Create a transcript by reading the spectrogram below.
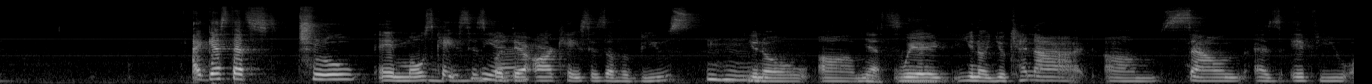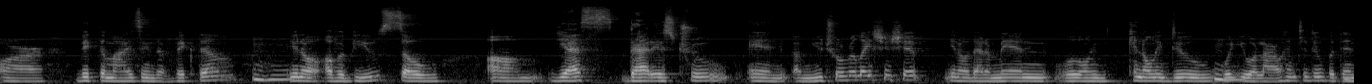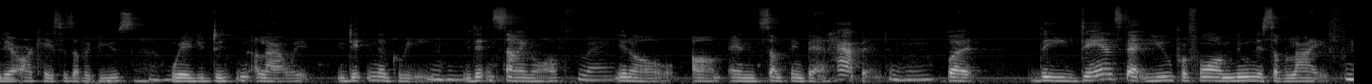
I guess that's true in most cases, Yeah. but there are cases of abuse, you know, um, Yes. where, you know, you cannot um, sound as if you are victimizing the victim, you know, of abuse. So, um, yes, that is true in a mutual relationship. You know that a man will only can only do what mm-hmm. you allow him to do, but then there are cases of abuse mm-hmm. Mm-hmm. where you didn't allow it, you didn't agree, you didn't sign off, Right. you know, um, and something bad happened. But the dance that you perform, newness of life,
